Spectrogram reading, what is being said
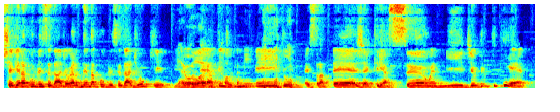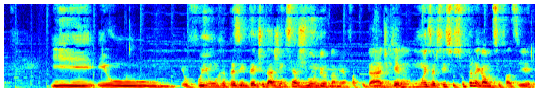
Cheguei na publicidade. Agora, dentro da publicidade, o quê? Agora? É atendimento, é estratégia, é criação, é mídia, o que, que é? E eu, eu fui um representante da agência Júnior na minha faculdade, que é um exercício super legal de se fazer,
